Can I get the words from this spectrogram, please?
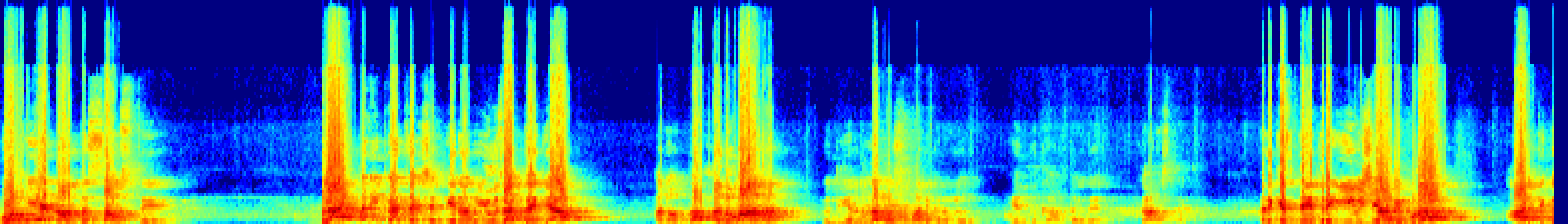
ಬೋಕೆ ಅನ್ನುವಂಥ ಸಂಸ್ಥೆ ಬ್ಲ್ಯಾಕ್ ಮನಿ ಟ್ರಾನ್ಸಾಕ್ಷನ್ಗೆ ಏನಾದ್ರು ಯೂಸ್ ಆಗ್ತಾ ಇದೆಯಾ? ಅನ್ನುವಂಥ ಅನುಮಾನ ಇವತ್ತು ಎಲ್ಲ ಬಸ್ ಮಾಲೀಕರಲ್ಲೂ ಎದ್ದು ಕಾಣ್ತಾ ಇದೆ, ಕಾಣಿಸ್ತಾ ಇದೆ. ಅದಕ್ಕೆ ಸ್ನೇಹಿತರೆ, ಈ ವಿಷಯವಾಗಿ ಕೂಡ ಆರ್ಥಿಕ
